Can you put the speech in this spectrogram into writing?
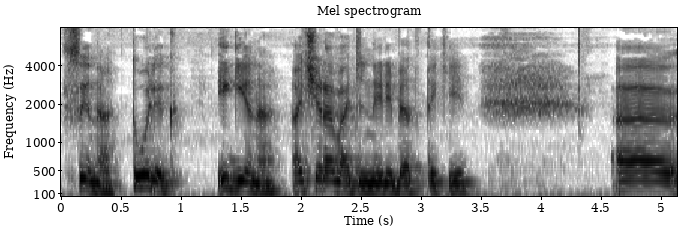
сына, Толик и Гена, очаровательные ребята такие. А,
